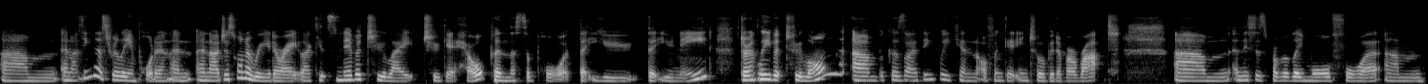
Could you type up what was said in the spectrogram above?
Um, and i think that's really important. And and i just want to reiterate like it's never too late to get help and the support that you that you need don't leave it too long um, because I think we can often get into a bit of a rut. Um, and this is probably more for um,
